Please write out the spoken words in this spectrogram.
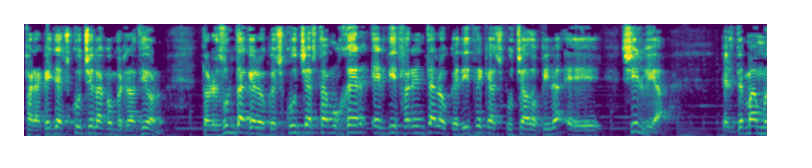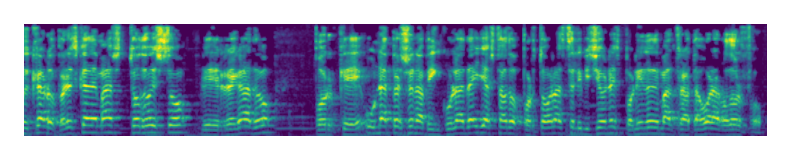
para que ella escuche la conversación. Pero resulta que lo que escucha esta mujer es diferente a lo que dice que ha escuchado eh, Silvia. El tema es muy claro, pero es que además todo esto eh, regado porque una persona vinculada a ella ha estado por todas las televisiones poniendo de maltratador a Rodolfo.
